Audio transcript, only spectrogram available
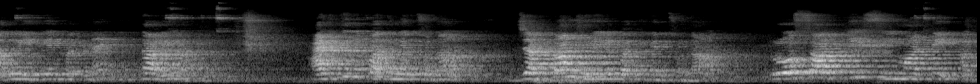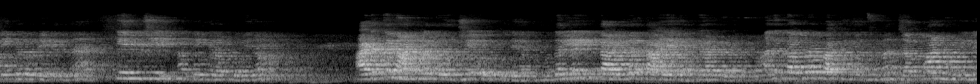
அதுவும் எங்கேன்னு பார்த்தீங்கன்னா இத்தாலி நாட்டில் அடுத்தது பார்த்தீங்கன்னு சொன்னா ஜப்பான் மொழியில பார்த்தீங்கன்னு சொன்னா ரோசாட்டி சீமாட்டி அப்படிங்கிற எழுதின கெஞ்சி அப்படிங்கிற புதினம் அடுத்த நாட்டில் தோன்றிய ஒரு புதினம் தாயில இத்தாலியில தாயகம் பிறப்பிடம் அதுக்கப்புறம் பார்த்தீங்கன்னு சொன்னால் ஜப்பான் மொழியில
